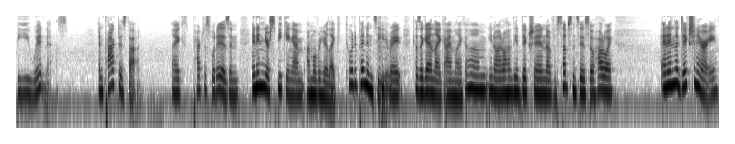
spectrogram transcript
be witness and practice that. Like practice what is. And and in your speaking i'm i'm over here like codependency right? Because again like i'm like um you know i don't have the addiction of substances so how do i? And in the dictionary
